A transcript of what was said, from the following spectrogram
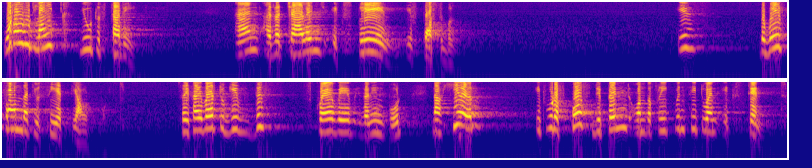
What I would like you to study and as a challenge explain if possible is the waveform that you see at the output. So if I were to give this square wave as an input, now here it would of course depend on the frequency to an extent.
